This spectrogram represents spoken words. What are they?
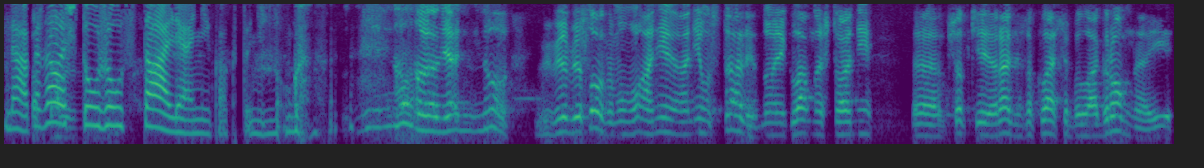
Да, оказалось, что уже устали они как-то немного. Ну, я, ну безусловно, они, они устали, но и главное, что они э, все-таки разница в классе была огромная, и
